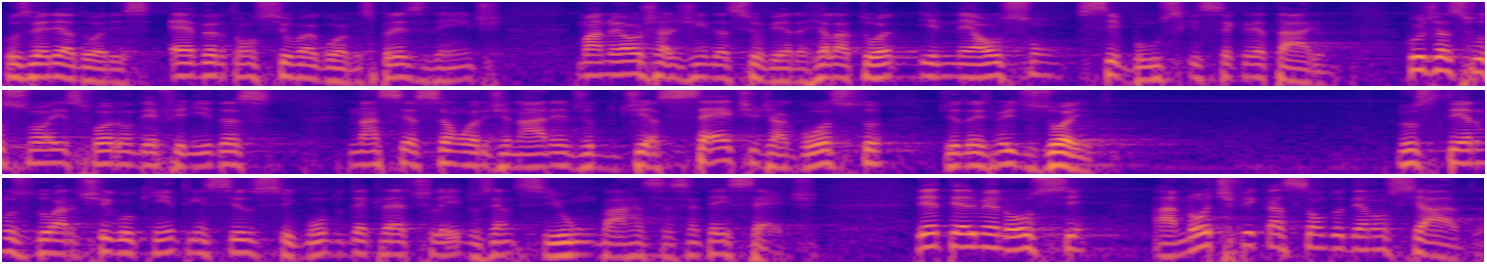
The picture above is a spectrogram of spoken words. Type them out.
os vereadores Everton Silva Gomes, presidente, Manuel Jardim da Silveira, relator, e Nelson Cibulski, secretário, cujas funções foram definidas na sessão ordinária do dia 7 de agosto de 2018. nos termos do artigo 5 inciso 2 do Decreto-Lei 201/67. Determinou-se a notificação do denunciado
